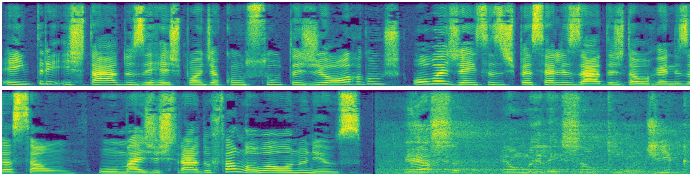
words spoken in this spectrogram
entre estados e responde a consultas de órgãos ou agências especializadas da organização. O magistrado falou à ONU News. Essa é uma eleição que indica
